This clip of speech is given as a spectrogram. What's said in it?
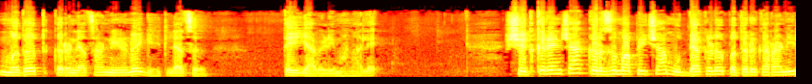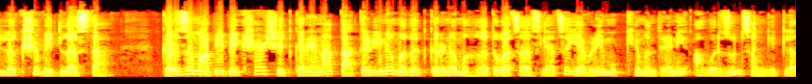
मदत करण्याचा निर्णय घेतल्याचं ते यावेळी म्हणाले. शेतकऱ्यांच्या कर्जमाफीच्या मुद्द्याकडे पत्रकारांनी लक्ष वेधलं असता कर्जमाफीपेक्षा शेतकऱ्यांना तातडीनं मदत करणं महत्वाचं असल्याचं यावेळी मुख्यमंत्र्यांनी आवर्जून सांगितलं.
